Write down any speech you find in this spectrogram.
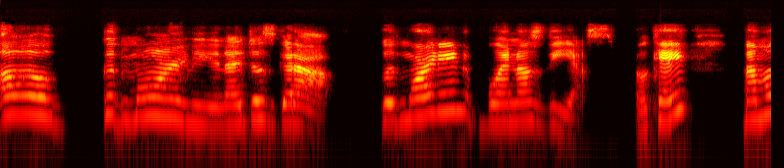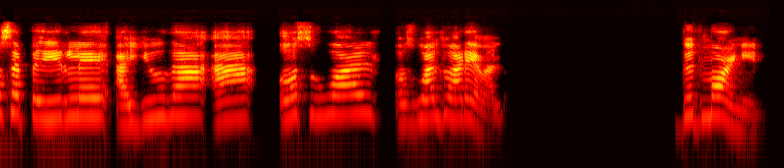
Oh, good morning. I just got up. Good morning, buenos días, ¿ok? Vamos a pedirle ayuda a Oswald, Oswaldo Arevalo. Good morning.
